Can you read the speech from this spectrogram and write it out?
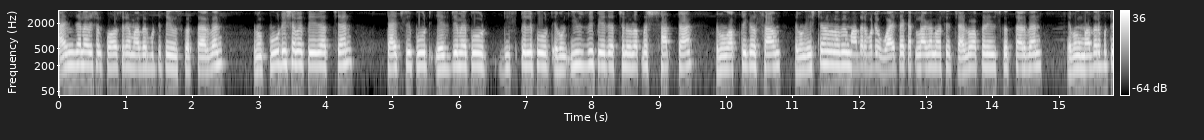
নাইন জেনারেশন প্রসেসরের মাদারবোর্ডটিতে ইউজ করতে পারবেন এবং পুট হিসাবে পেয়ে যাচ্ছেন type C port HDMI port display port এবং ইউএসবি পেয়ে যাচ্ছেন হলো আপনার সাতটা এবং অপটিক্যাল সাউন্ড এবং এক্সটার্নালভাবে মাদারবোর্ডে ওয়াইফাই কাট লাগানো আছে, চাইলেও আপনারা ইউজ করতে পারবেন। এবং মাদারবোর্ডটি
